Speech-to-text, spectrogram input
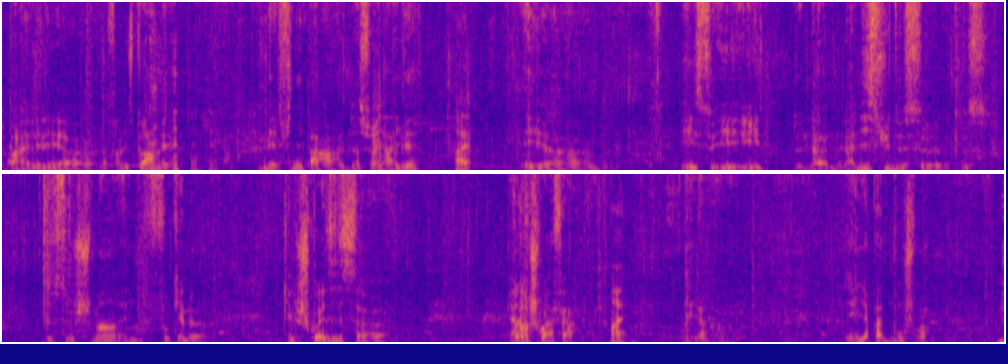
vais pas révéler euh, la fin de l'histoire, mais, mais elle finit par bien sûr y arriver. Ouais. Et, euh, et, ce- et- et la- à l'issue de ce, de, ce, de ce chemin, il faut qu'elle qu'elle choisisse. euh, elle a un choix à faire. en Ouais. fait. Et euh, et il n'y a pas de bon choix.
